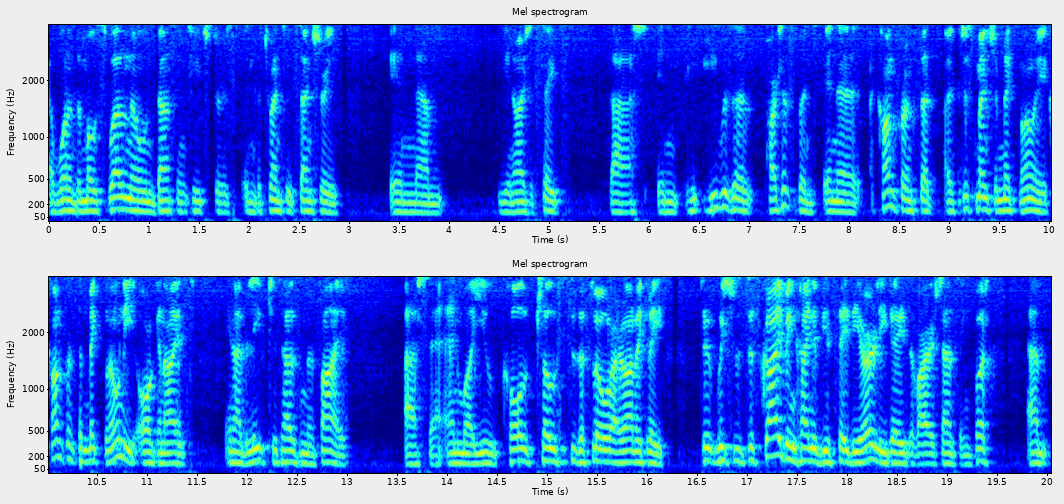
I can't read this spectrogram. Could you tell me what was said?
uh, one of the most well known dancing teachers in the 20th century in um, the United States, that in, he, he was a participant in a, a, conference that I just mentioned, Mick Moloney, a conference that Mick Moloney organised in, I believe, 2005 at uh, NYU called Close to the Floor, ironically, which was describing kind of, you'd say, the early days of Irish dancing. But um,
